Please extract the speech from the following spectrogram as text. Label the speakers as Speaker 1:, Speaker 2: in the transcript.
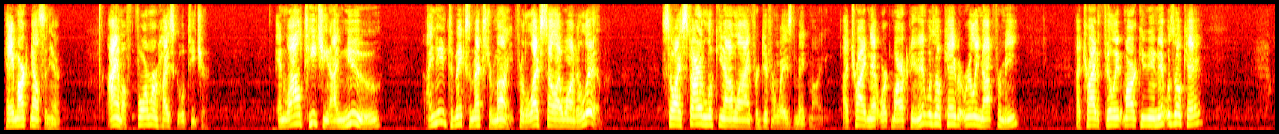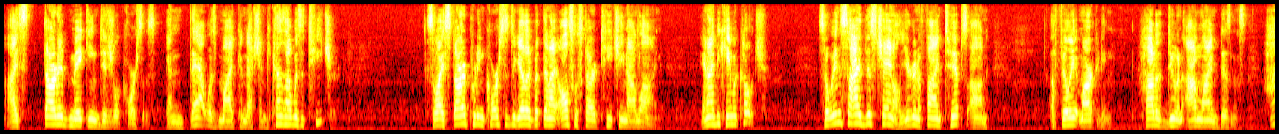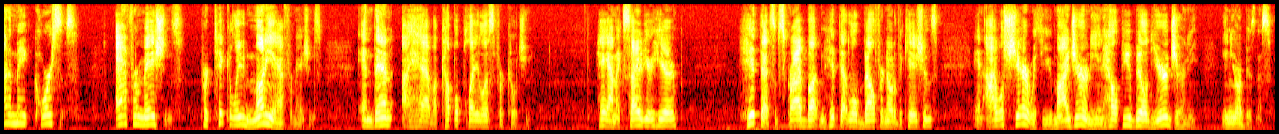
Speaker 1: Hey, Mark Nelson here. I am a former high school teacher. And while teaching, I knew I needed to make some extra money for the lifestyle I wanted to live. So I started looking online for different ways to make money. I tried network marketing and it was okay, but really not for me. I tried affiliate marketing and it was okay. I started making digital courses and that was my connection because I was a teacher. So I started putting courses together, but then I also started teaching online. And I became a coach. So inside this channel, you're going to find tips on affiliate marketing, how to do an online business, how to make courses, affirmations, particularly money affirmations. And then I have a couple playlists for coaching. Hey, I'm excited you're here. Hit that subscribe button, hit that little bell for notifications and I will share with you my journey and help you build your journey in your business.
